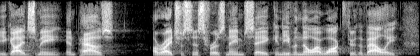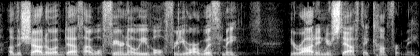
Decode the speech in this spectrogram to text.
He guides me in paths of righteousness for his name's sake, and even though I walk through the valley of the shadow of death, I will fear no evil, for you are with me. Your rod and your staff, they comfort me.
